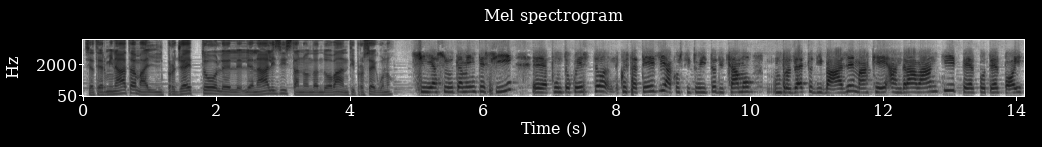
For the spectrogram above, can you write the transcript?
sia terminata, ma il progetto, le, le, le analisi stanno andando avanti, proseguono? Sì, assolutamente sì, eh, appunto questo, questa tesi ha costituito diciamo, un progetto di base ma che andrà avanti per poter poi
